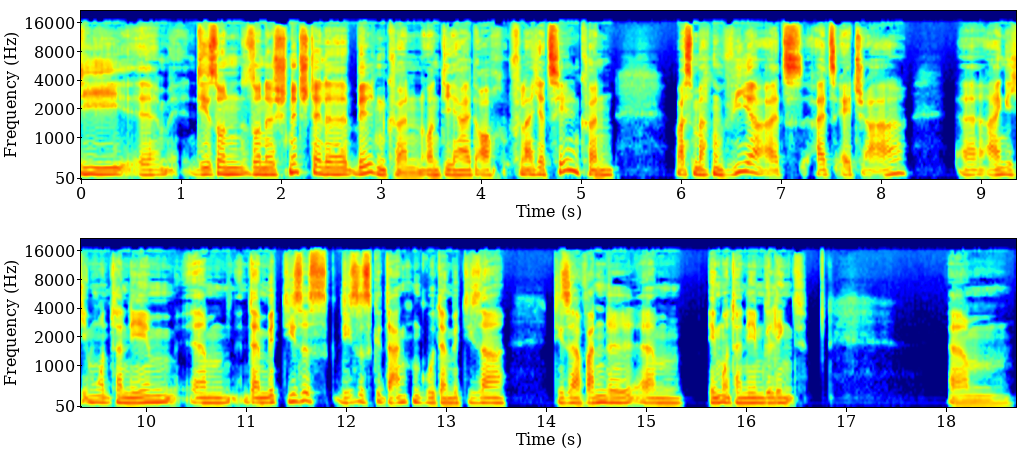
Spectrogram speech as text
die, ähm, die so, so eine Schnittstelle bilden können und die halt auch vielleicht erzählen können, was machen wir als, als HR äh, eigentlich im Unternehmen, ähm, damit dieses, dieses Gedankengut, damit dieser, dieser Wandel ähm, im Unternehmen gelingt. Ähm,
